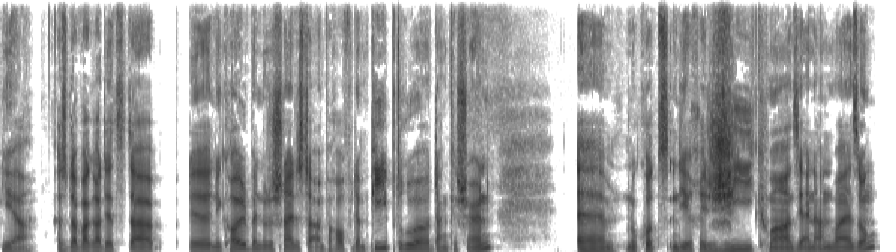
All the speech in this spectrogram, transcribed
ja, also da war gerade jetzt da, äh, Nicole, wenn du das schneidest, da einfach auch wieder ein Piep drüber. Dankeschön. Ähm, nur kurz in die Regie quasi eine Anweisung.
